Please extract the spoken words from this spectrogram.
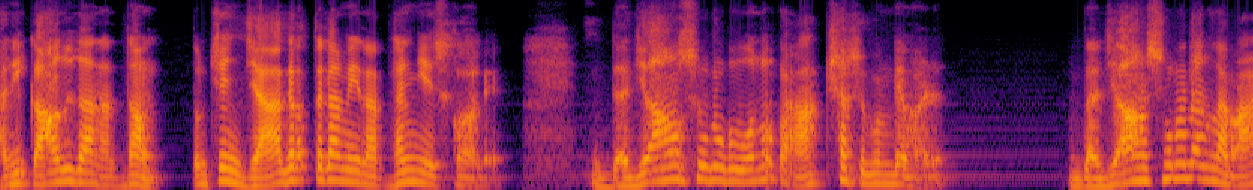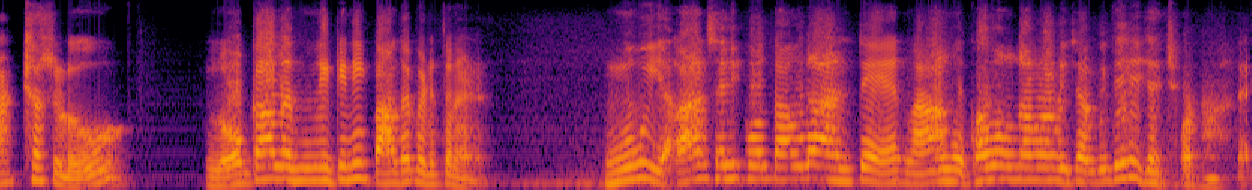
అది కాదు దాని అర్థం. కొంచెం జాగ్రత్తగా మీరు అర్థం చేసుకోవాలి. గజాసురుడు అని ఒక రాక్షసుడు ఉండేవాడు. గజాసురుడు అన్న రాక్షసుడు లోకాలన్నిటినీ బాధ పెడుతున్నాడు. నువ్వు ఎలా చనిపోతావురా అంటే నా ముఖం ఉన్నవాడు చదివితే నేను చచ్చిపోతాను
